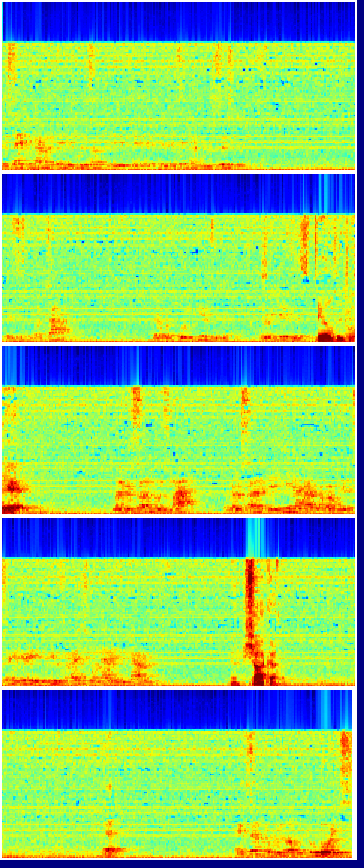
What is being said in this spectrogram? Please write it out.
the same kind of thing that you were talking, the, same kind of resistance is a time that was 40 years ago, 30 years ago. Still to today. Okay. When her son was my, when her son, and he and I are roughly the same age, he was in high school, and now he's in college. Yeah. Shaka. For with all the Floyds,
